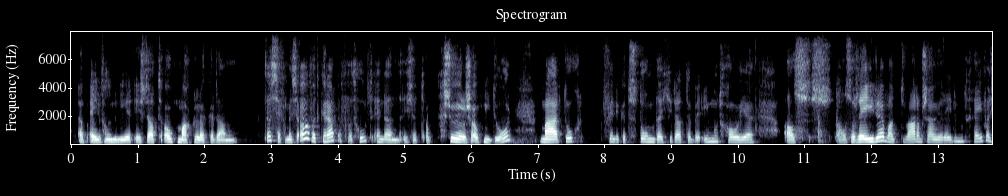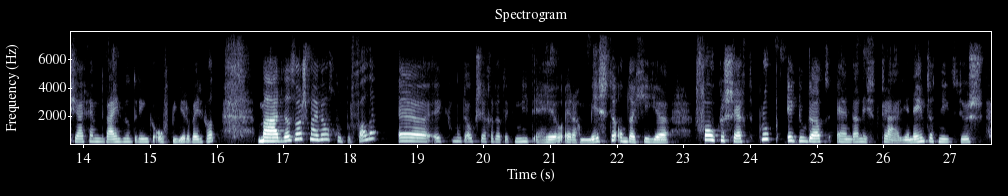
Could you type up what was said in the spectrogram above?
Op een of andere manier is dat ook makkelijker dan... Dan zeggen mensen, oh wat knap of wat goed. En dan is het ook, zeuren ze ook niet door. Maar toch vind ik het stom dat je dat erbij in moet gooien als, als reden. Want waarom zou je een reden moeten geven als jij geen wijn wil drinken of bier of weet ik wat. Maar dat was mij wel goed bevallen. Uh, ik moet ook zeggen dat ik niet heel erg miste, omdat je je focus zegt, ploep, ik doe dat en dan is het klaar. Je neemt het niet, dus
